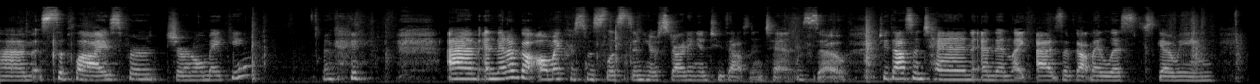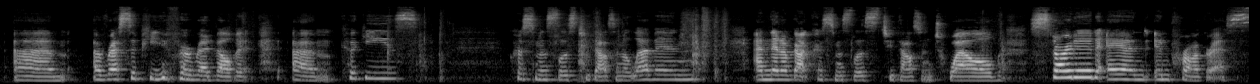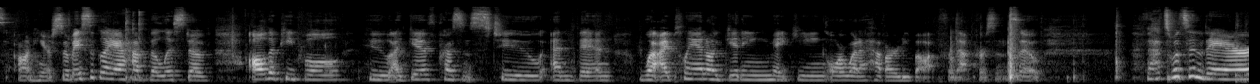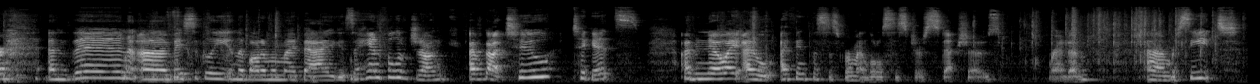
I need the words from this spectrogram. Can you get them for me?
um, supplies for journal making. Okay. Um, and then I've got all my Christmas lists in here starting in 2010. So 2010, and then like as I've got my lists going, um, a recipe for red velvet um, cookies, Christmas list 2011, and then I've got Christmas list 2012 started and in progress on here. So basically I have the list of all the people who I give presents to, and then what I plan on getting, making, or what I have already bought for that person. So that's what's in there. And then uh, basically in the bottom of my bag is a handful of junk. I've got two tickets. I have no I, I, I think this is for my little sister's step shows. Random. Um, receipt.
